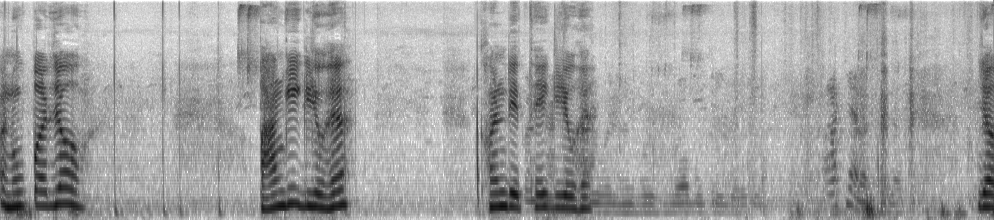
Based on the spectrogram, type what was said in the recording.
અને ઉપર જો, ભાંગી ગયું હે. ખંડિત થઈ ગયું હે. જો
